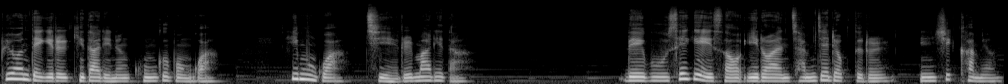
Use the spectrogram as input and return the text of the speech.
표현되기를 기다리는 공급원과 힘과 지혜를 말이다. 내부 세계에서 이러한 잠재력들을 인식하면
